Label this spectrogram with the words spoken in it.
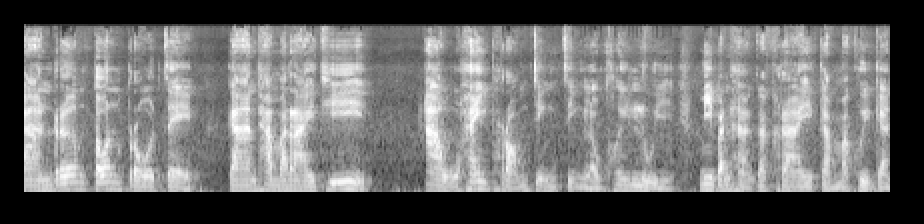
การเริ่มต้นโปรเจกต์การทำอะไรที่เอาให้พร้อมจริง ๆ แล้วค่อยลุย มีปัญหากับใครกลับมาคุยกัน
